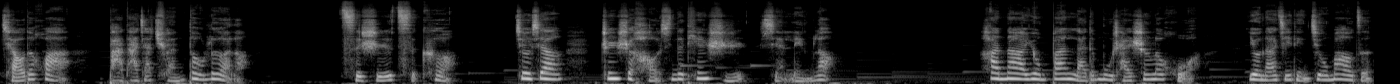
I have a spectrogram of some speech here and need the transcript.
乔的话把大家全逗乐了。此时此刻，就像真是好心的天使显灵了。汉娜用搬来的木柴生了火，又拿几顶旧帽子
